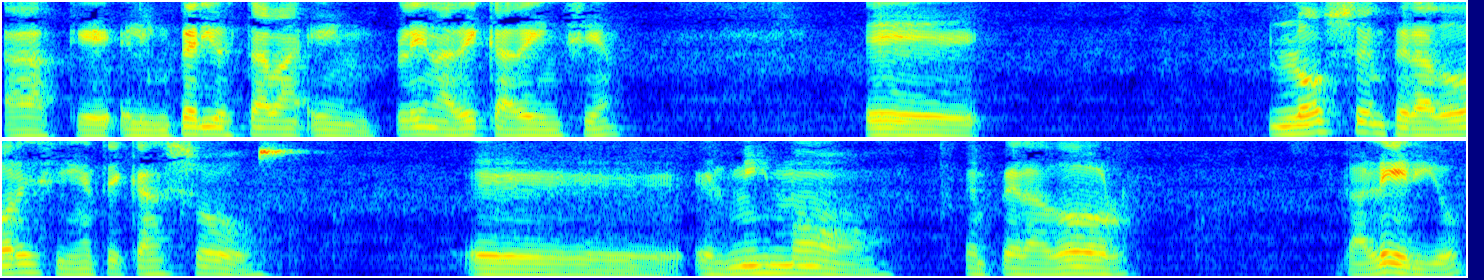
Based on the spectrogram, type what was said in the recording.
a, que el imperio estaba en plena decadencia, eh, los emperadores, y en este caso eh, el mismo emperador Galerio,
